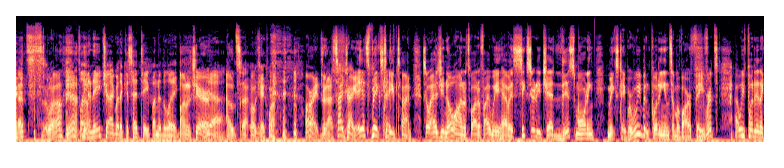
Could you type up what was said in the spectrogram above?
That's well, yeah. Playing no. an eight-track with a cassette tape under the leg. on a chair Yeah. outside. Okay, well, all right. Uh, sidetrack. It's mixtape time. So as you know, on Spotify we have a 6:30 CHED this morning mixtape where we've been putting in some of our favorites. Uh, we've put in a,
